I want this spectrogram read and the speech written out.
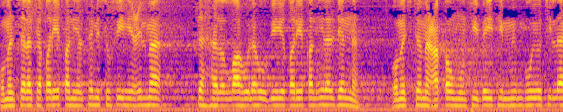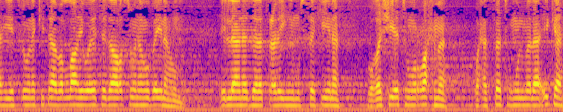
ومن سلك طريقا يلتمس فيه علما سهل الله له به طريقا إلى الجنة. وما اجتمع قوم في بيت من بيوت الله يتلون كتاب الله ويتدارسونه بينهم إلا نزلت عليهم السكينة وغشيتهم الرحمة وحفتهم الملائكة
